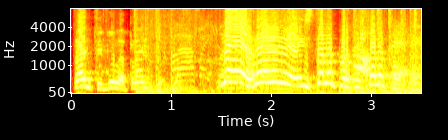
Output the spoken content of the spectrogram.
Planti tu la planti. No, no, no, no, installa porta, installa porta.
